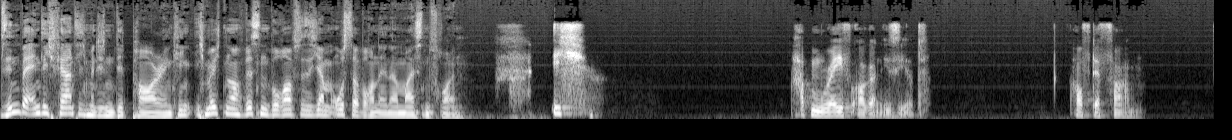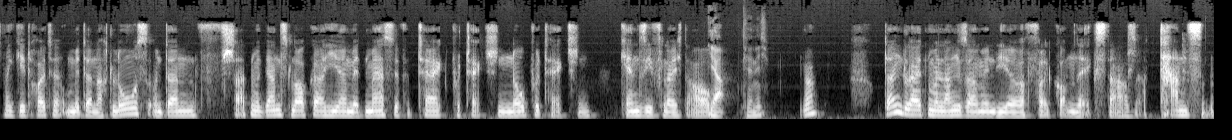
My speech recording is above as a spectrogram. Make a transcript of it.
Sind wir endlich fertig mit diesem Dit Power Ranking? Ich möchte noch wissen, worauf Sie sich am Osterwochenende am meisten freuen. Ich habe einen Rave organisiert auf der Farm. Dann geht heute um Mitternacht los und dann starten wir ganz locker hier mit Massive Attack, Protection, No Protection. Kennen Sie vielleicht auch. Ja, kenne ich. Ne? Dann gleiten wir langsam in die vollkommene Ekstase. Tanzen,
